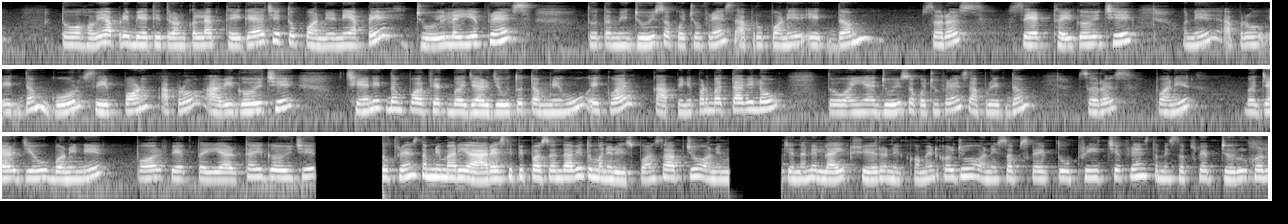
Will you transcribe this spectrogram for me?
તો હવે આપણે બેથી ત્રણ કલાક થઈ ગયા છે. તો પનીરને આપણે જોઈ લઈએ ફ્રેન્ડ્સ તો તમે જોઈ શકો છો ફ્રેન્ડ્સ આપણું પનીર એકદમ સરસ સેટ થઈ ગયું છે અને આપણો એકદમ ગોળ શેપ પણ આપણો આવી ગયો છે. છે ને એકદમ પરફેક્ટ બજાર જેવું, તો તમને હું એકવાર કાપીને પણ બતાવી લઉં. તો અહીંયા જોઈ શકો છો ફ્રેન્ડ્સ આપણું એકદમ સરસ પનીર બજાર જેવું બનીને પરફેક્ટ તૈયાર થઈ ગયું છે. તો ફ્રેન્ડ્સ તમને મારી આ રેસીપી પસંદ આવી તો મને રિસ્પોન્સ આપજો અને ચેનલને લાઇક શેર અને કમેન્ટ કરજો અને સબસ્ક્રાઈબ તો ફ્રી જ છે ફ્રેન્ડ્સ તમે સબસ્ક્રાઈબ જરૂર કરજો.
